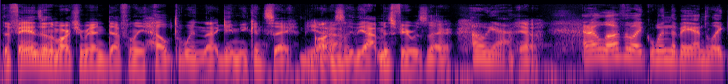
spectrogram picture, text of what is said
the fans and the marching band definitely helped win that game. You can say Yeah. honestly, the atmosphere was there. Oh yeah. Yeah, And I love like when the band like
